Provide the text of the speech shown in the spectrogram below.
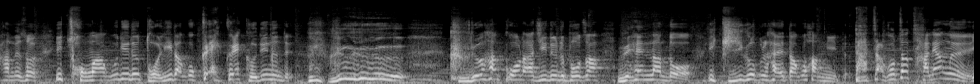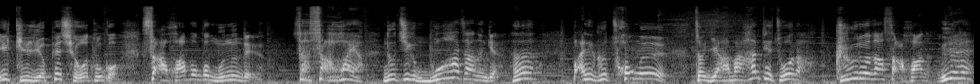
하면서 이 총아구리를 돌리라고 꽥꽥 거리는데 그러한 꼬라지를 보자 웬난도 이 기겁을 하였다고 합니다. 다짜고짜 차량을 이 길 옆에 세워두고 싸화 보고 묻는데요. 싸, 싸화야 너 지금 뭐 하자는 게 어? 빨리 그 총을 저 야마한테 줘라. 그러다 싸화는 예?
